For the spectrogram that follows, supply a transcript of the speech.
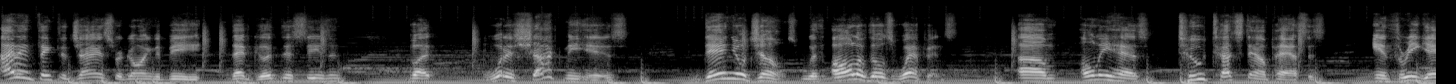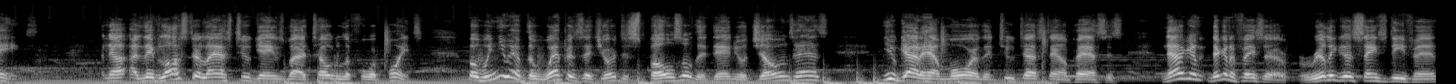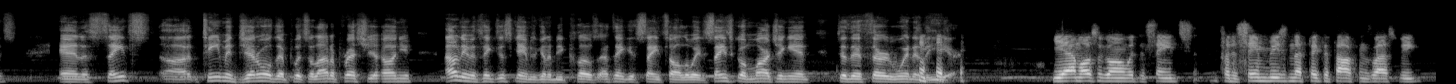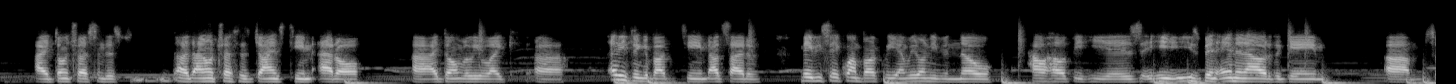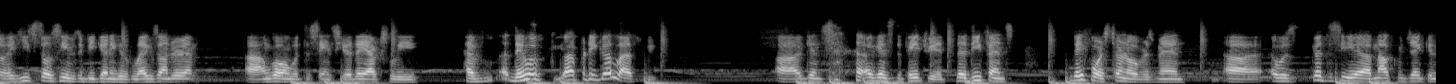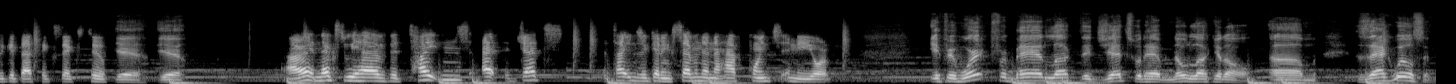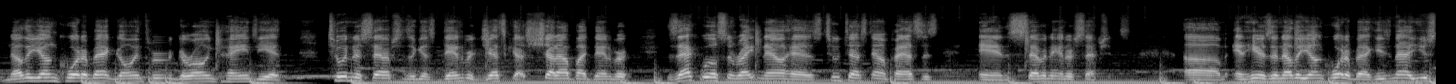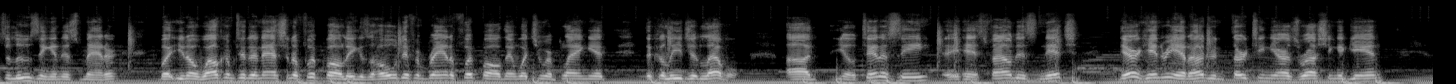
I didn't think the Giants were going to be that good this season, but what has shocked me is Daniel Jones, with all of those weapons, um, only has two touchdown passes in three games. Now, uh, they've lost their last two games by a total of four points. But when you have the weapons at your disposal that Daniel Jones has, you got to have more than two touchdown passes. Now they're going to face a really good Saints defense and a Saints uh, team in general that puts a lot of pressure on you. I don't even think this game is going to be close. I think it's Saints all the way. The Saints go marching in to their third win of the year. yeah, I'm also going with the Saints for the same reason I picked the Falcons last week. I don't trust in this. I don't trust this Giants team at all. Uh, I don't really like uh, anything about the team outside of maybe Saquon Barkley, and we don't even know how healthy he is. He, he's been in and out of the game, um, so he still seems to be getting his legs under him. Uh, I'm going with the Saints here. They actually have they look uh, pretty good last week uh, against against the Patriots. The defense they forced turnovers, man. Uh, it was good to see uh, Malcolm Jenkins get that pick six too. Yeah, yeah. All right, next we have the Titans at the Jets. The Titans are getting seven and a half points in New York. If it weren't for bad luck, the Jets would have no luck at all. Um, Zach Wilson, another young quarterback going through growing pains. He had two interceptions against Denver. Jets got shut out by Denver. Zach Wilson right now has two touchdown passes and seven interceptions. Um, and here's another young quarterback. He's not used to losing in this manner. But you know, welcome to the National Football League. It's a whole different brand of football than what you were playing at the collegiate level. Uh, you know, Tennessee has found its niche. Derrick Henry had 113 yards rushing again.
